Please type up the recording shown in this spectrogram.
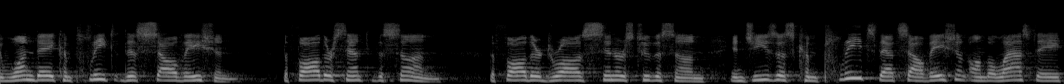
to one day complete this salvation. The Father sent the Son. The Father draws sinners to the Son, and Jesus completes that salvation on the last day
